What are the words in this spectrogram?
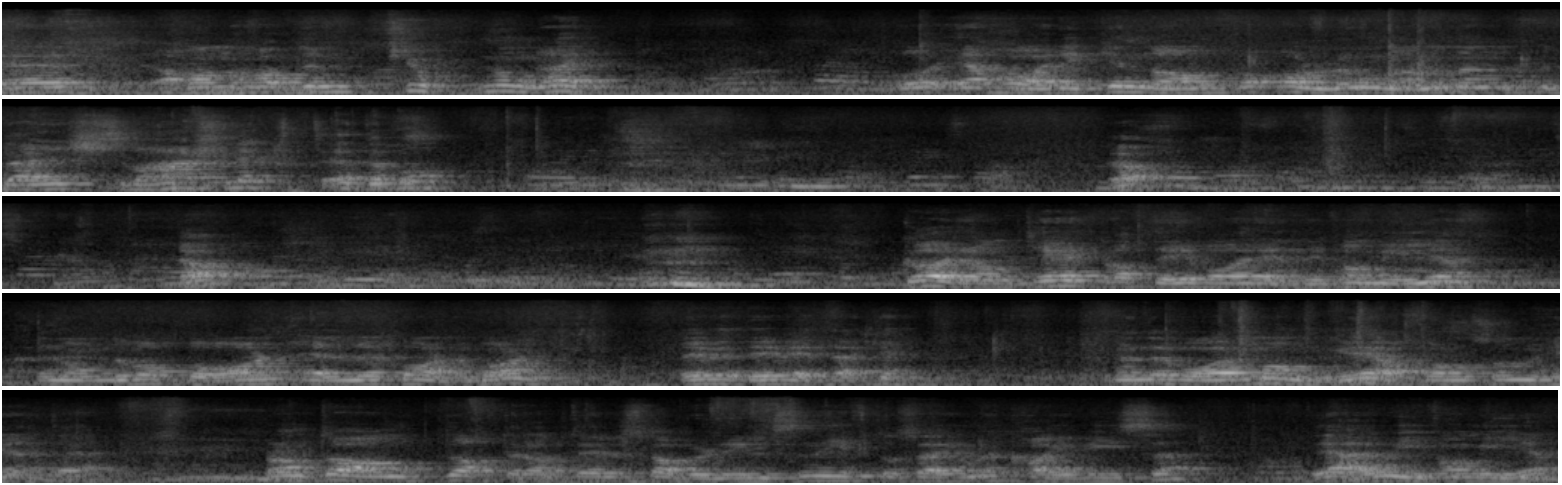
Eh, han hadde 14 unger. Og jeg har ikke navn på alle ungene, men det er svær slekt etterpå. Ja. Ja. Garantert at det var en i familien. Men om det var barn eller barnebarn, det, det vet jeg ikke. Men det var mange i fall som het det. Annet dattera til Stabbur Nilsen gifta seg med Kai Wiese. Det er jo i familien.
